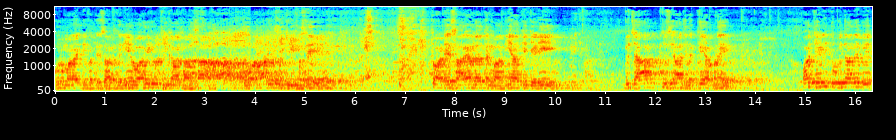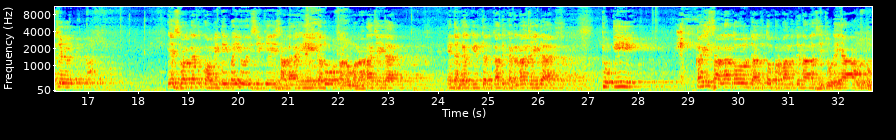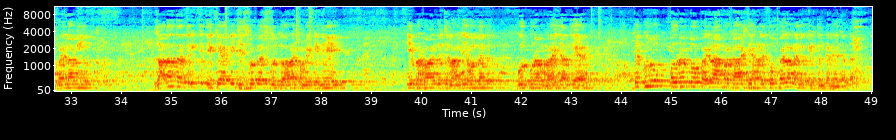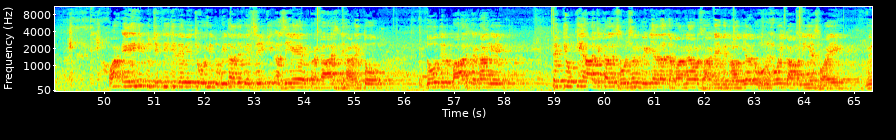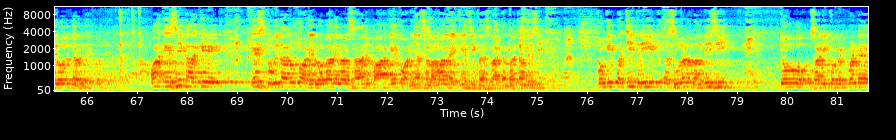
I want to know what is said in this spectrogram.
ਗੁਰੂ ਮਹਾਰਾਜ ਦੀ ਫਤਿਹ ਸਾਜ ਕਰੀਏ। ਵਾਹਿਗੁਰੂ ਜੀ ਕਾ ਖਾਲਸਾ। ਵਾਹਿਗੁਰੂ ਜੀ ਕੀ ਫਤਿਹ। ਧੰਨਵਾਦੀ ਹਾਂ ਕਿ ਜਿਹੜੀ ਵਿਚਾਰ ਤੁਸੀਂ ਅੱਜ ਰੱਖੇ ਆਪਣੇ, ਔਰ ਜਿਹੜੀ ਦੁਬਿਧਾ ਦੇ ਵਿੱਚ ਇਸ ਵਕਤ ਕਮੇਟੀ ਪਈ ਹੋਈ ਸੀ ਕਿ ਸਾਡਾ ਇਹ ਕਦੋਂ ਸਾਨੂੰ ਮਨਾਉਣਾ ਚਾਹੀਦਾ ਇਹ ਨਗਰ ਕੀਰਤਨ ਕਦ ਕੱਢਣਾ ਚਾਹੀਦਾ ਕਿਉਂਕਿ ਕਈ ਸਾਲਾਂ ਤੋਂ ਜਦ ਤੋਂ ਪ੍ਰਬੰਧ ਦੇ ਨਾਲ ਅਸੀਂ ਜੁੜੇ ਆ, ਉਸ ਤੋਂ ਪਹਿਲਾਂ ਵੀ ਜ਼ਿਆਦਾਤਰ ਤਰੀਕੇ ਦੇਖਿਆ ਕਿ ਜਿਸ ਵਕਤ ਗੁਰਦੁਆਰਾ ਕਮੇਟੀ ਦੇ ਇਹ ਪ੍ਰਬੰਧ ਚਲਾਉਂਦੇ ਵਕਤ ਗੁਰਪੁਰਬ ਮਨਾਏ ਜਾਂਦੇ ਆ ਤੇ ਗੁਰੂ ਪੁਰਬ ਤੋਂ ਪਹਿਲਾਂ, ਪ੍ਰਕਾਸ਼ ਦਿਹਾੜੇ ਤੋਂ ਪਹਿਲਾਂ ਨਗਰ ਕੀਰਤਨ ਕਰਿਆ ਜਾਂਦਾ ਹੈ। ਔਰ ਇਹੀ ਦੁਚਿੱਤੀ ਜੀ ਦੇ ਵਿੱਚ ਉਹੀ ਦੁਵਿਧਾ ਦੇ ਵਿੱਚ ਸੀ ਕਿ ਅਸੀਂ ਇਹ ਪ੍ਰਕਾਸ਼ ਦਿਹਾੜੇ ਤੋਂ ਦੋ ਦਿਨ ਬਾਅਦ ਕੱਢਾਂਗੇ। ਤੇ ਕਿਉਂਕਿ ਅੱਜ ਕੱਲ ਸੋਸ਼ਲ ਮੀਡੀਆ ਦਾ ਜ਼ਮਾਨਾ ਔਰ ਸਾਡੇ ਵਿਰੋਧੀਆਂ ਨੂੰ ਹੋਰ ਕੋਈ ਕੰਮ ਨਹੀਂ ਹੈ ਸਵਾਏ ਵਿਰੋਧ ਕਰਨ ਦੇ। ਔਰ ਇਸੇ ਕਰਕੇ ਇਸ ਦੁਵਿਧਾ ਨੂੰ ਤੁਹਾਡੇ ਲੋਕਾਂ ਦੇ ਨਾਲ ਸਾਂਝ ਪਾ ਕੇ ਤੁਹਾਡੀਆਂ ਸਲਾਹਾਂ ਲੈ ਕੇ ਅਸੀਂ ਫੈਸਲਾ ਕਰਨਾ ਚਾਹੁੰਦੇ ਸੀ। ਕਿਉਂਕਿ 25 ਤਰੀਕ ਅਸੂਲਨ ਬੰਦੀ ਸੀ, ਜੋ ਸਾਡੀ ਕਮਿਟਮੈਂਟ ਹੈ,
